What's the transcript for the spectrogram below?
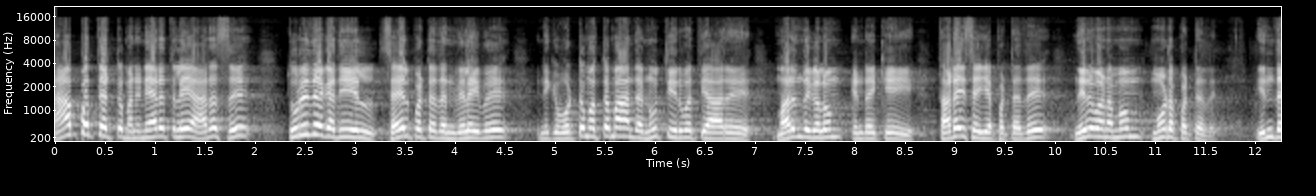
நாற்பத்தெட்டு மணி நேரத்திலே அரசு துரிதகதியில் செயல்பட்டதன் விளைவு இன்னைக்கு ஒட்டுமொத்தமாக அந்த நூற்றி இருபத்தி ஆறு மருந்துகளும் இன்றைக்கு தடை செய்யப்பட்டது நிறுவனமும் மூடப்பட்டது. இந்த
